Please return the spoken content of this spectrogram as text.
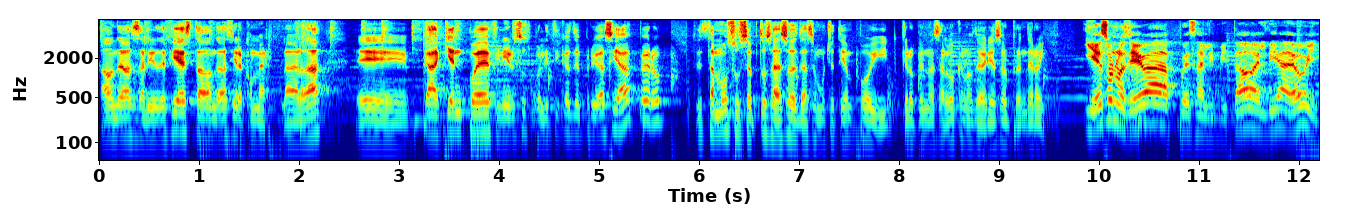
a dónde vas a salir de fiesta, a dónde vas a ir a comer. La verdad, eh, cada quien puede definir sus políticas de privacidad, pero estamos susceptos a eso desde hace mucho tiempo y creo que no es algo que nos debería sorprender hoy. Y eso nos lleva pues al invitado del día de hoy.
